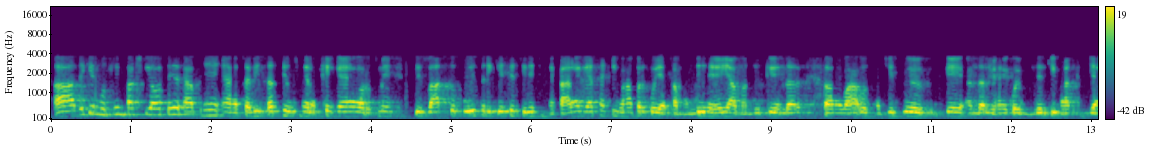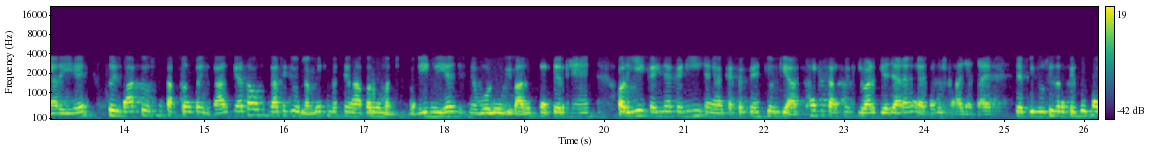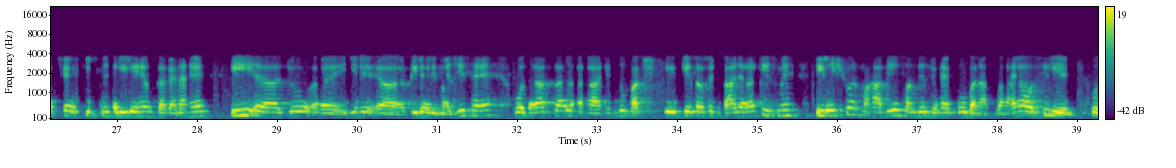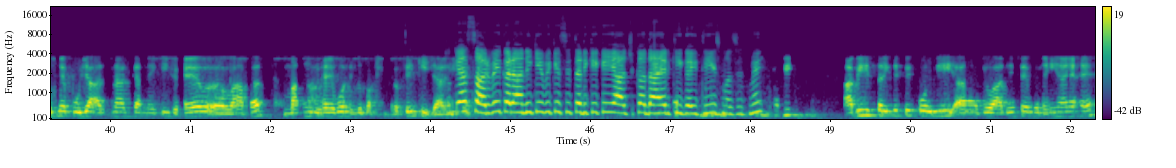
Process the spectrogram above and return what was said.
देखिए, मुस्लिम पक्ष की ओर से अपने सभी तथ्य उसमें रखे गए और उसमें इस बात को पूरी तरीके से सिरे से नकारा गया था कि वहाँ पर कोई ऐसा मंदिर है या मंदिर के अंदर वहाँ उस मस्जिद के अंदर जो है कोई मंदिर की बात की जा रही है। तो इस बात से उसने साफ़ तौर पर इनकार किया था और कहा था कि वो लंबे समय से वहाँ पर वो मस्जिद बनी हुई है, जिसमें वो लोग इबादत करते रहे हैं। और ये कहीं ना कहीं कह सकते हैं कि उनकी आस्था के साथ में खिलवाड़ किया जा रहा है, अगर ऐसा कुछ कहा जाता है। जबकि दूसरी तरफ़ हिंदू पक्ष है, उसकी अपनी दलीलें हैं, उसका कहना है कि जो ये टीले वाली मस्जिद है। वो दरअसल हिंदू पक्ष की तरफ़ से कहा जा रहा है कि इसमें टीलेश्वर महादेव मंदिर जो है वो बना हुआ है और इसीलिए उसमें पूजा अर्चना करने की जो है वहाँ पर मांग जो है वो हिंदू पक्ष की तरफ़ से की जा रही तो क्या सर्वे कराने की भी किसी तरीके की याचिका दायर की गई थी इस मस्जिद में? अभी इस तरीके से कोई भी जो आदेश है वो नहीं आया है।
